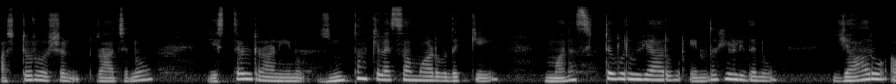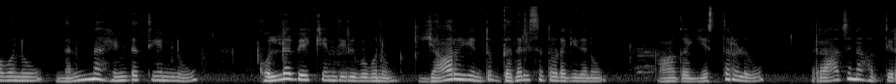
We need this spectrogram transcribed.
ಅಷ್ಟರೋಷನ್ ರಾಜನು ಎಸ್ತಳ್ ರಾಣಿಯನು ಇಂಥ ಕೆಲಸ ಮಾಡುವುದಕ್ಕೆ ಮನಸ್ಸಿಟ್ಟವರು ಯಾರು ಎಂದು ಹೇಳಿದನು. ಯಾರು ಅವನು ನನ್ನ ಹೆಂಡತಿಯನ್ನು ಕೊಲ್ಲಬೇಕೆಂದಿರುವವನು ಯಾರು ಎಂದು ಗದರಿಸತೊಡಗಿದನು. ಆಗ ಎಸ್ತರಳು, ರಾಜನ ಹತ್ತಿರ,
